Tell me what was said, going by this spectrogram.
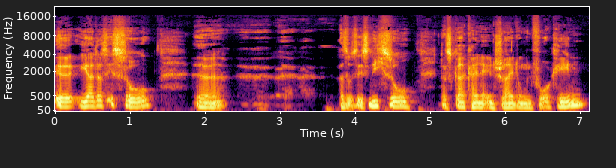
äh, ja, das ist so. Äh, also es ist nicht so, dass gar keine Entscheidungen vorkämen,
